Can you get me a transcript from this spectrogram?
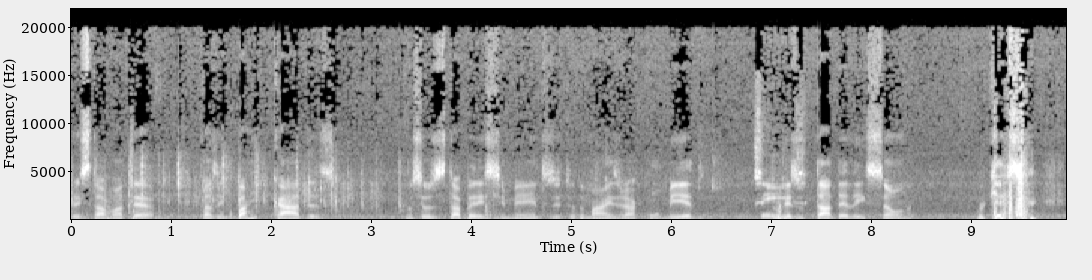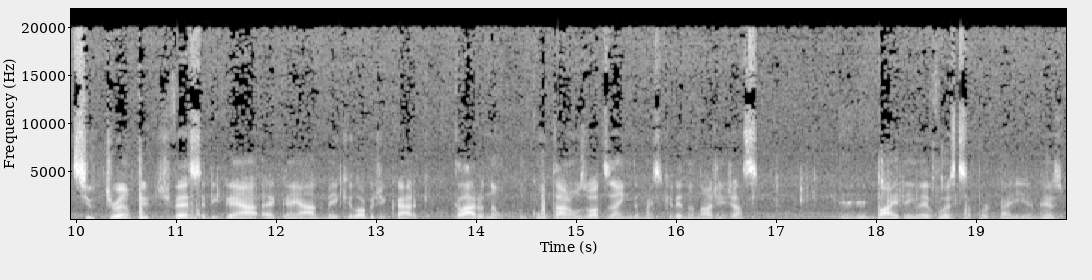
já estavam até fazendo barricadas nos seus estabelecimentos e tudo mais, já com medo sim, do resultado da eleição, né? Porque se, se o Trump tivesse ali ganha, é, ganhado meio que logo de cara, que, claro, não, não contaram os votos ainda, mas querendo ou não, a gente já sabe. Uhum. O Biden levou essa porcaria mesmo,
